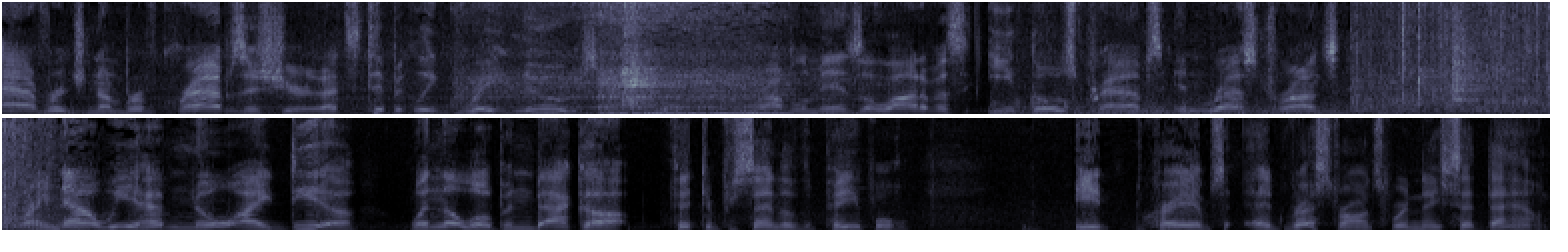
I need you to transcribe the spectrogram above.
average number of crabs this year. That's typically great news. The problem is, a lot of us eat those crabs in restaurants. Right now, we have no idea when they'll open back up. 50% of the people eat crabs at restaurants when they sit down.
